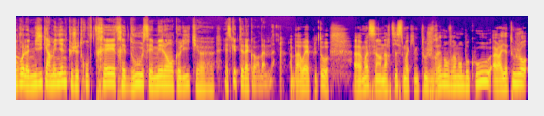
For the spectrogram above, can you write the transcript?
Donc voilà, une musique arménienne que je trouve très très douce et mélancolique. Euh, Est-ce que tu es d'accord, dame? Ah bah ouais, plutôt. Euh, moi, c'est un artiste moi qui me touche vraiment vraiment beaucoup. Alors il y a toujours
